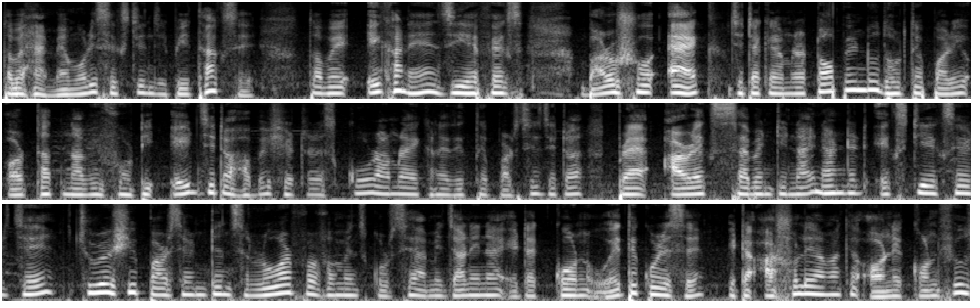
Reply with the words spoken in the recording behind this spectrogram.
তবে হ্যাঁ মেমোরি সিক্সটিন জিবি থাকছে। তবে এখানে জিএফএক্স বারোশো এক, যেটাকে আমরা টপ এন্ডও ধরতে পারি, অর্থাৎ নাভি ফোরটি এইট যেটা হবে, সেটার স্কোর আমরা এখানে দেখতে পারছি, যেটা প্রায় RX seventy nine hundred XTX এর চেয়ে চুরাশি পার্সেন্টেন্স লোয়ার পারফরমেন্স করছে। আমি জানি না এটা কোন ওয়েতে করেছে। এটা আসলে আমাকে অনেক কনফিউজ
